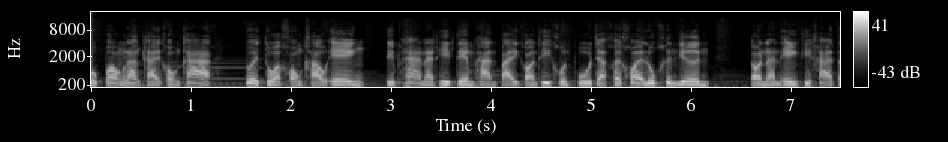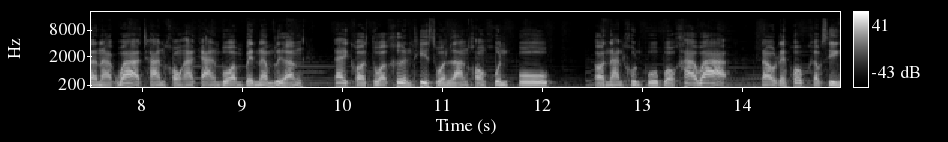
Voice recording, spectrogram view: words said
ปกป้องร่างกายของข้าด้วยตัวของเขาเอง 15 นาทีเต็มผ่านไปก่อนที่คุณปู่จะค่อยๆ ลุกขึ้นยืน ตอนนั้นเองที่ข้าตระหนักว่าชั้นของอาการบวมเป็นน้ำเหลือง ได้ก่อตัวขึ้นที่ส่วนหลังของคุณปู่ตอนนั้นคุณปู่บอกข้าว่า เราได้พบกับสิ่ง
